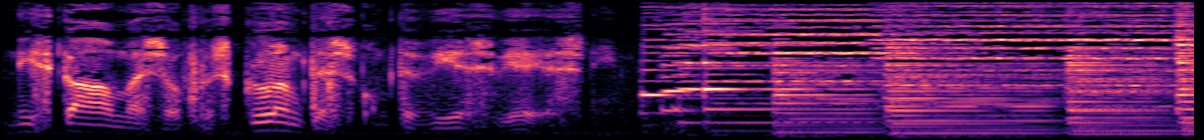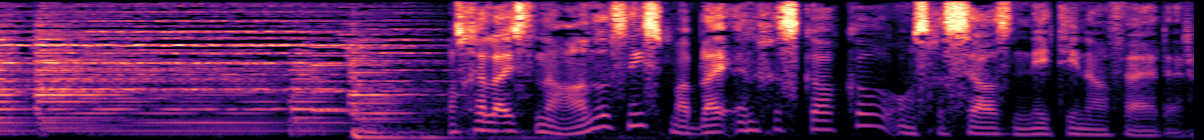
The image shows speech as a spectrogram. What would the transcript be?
nie skaam is of verskroomd is om te wees wie hy is nie. Ons geluister na handelsnuus, maar bly ingeskakel. Ons gesels net hierna verder.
